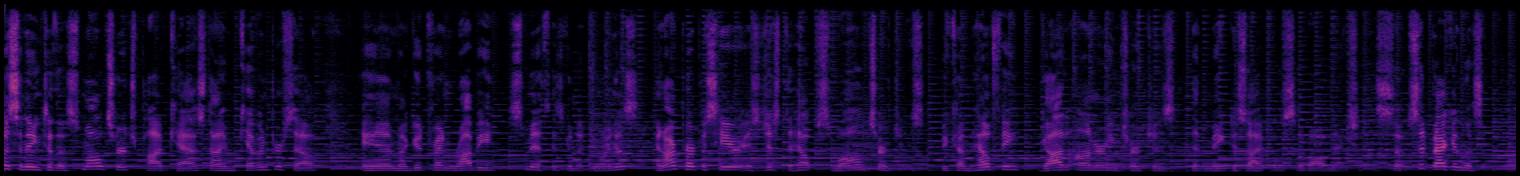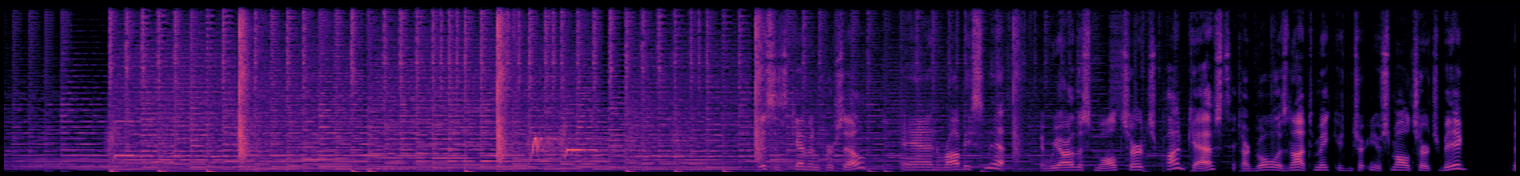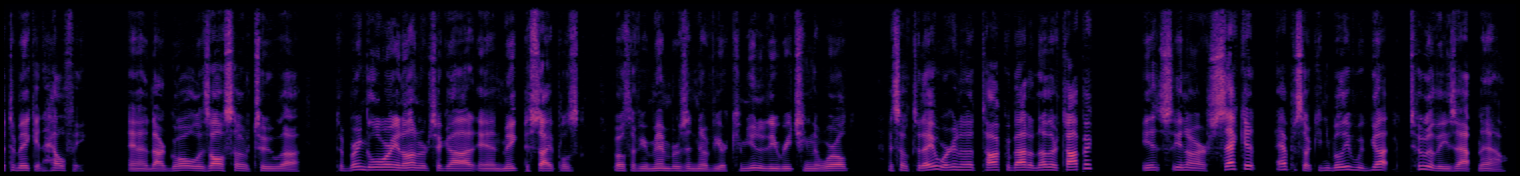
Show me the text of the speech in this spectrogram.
listening to the Small Church Podcast. I'm Kevin Purcell, and my good friend Robby Smith is going to join us. And our purpose here is just to help small churches become healthy, God honoring churches that make disciples of all nations. So sit back and listen. This is Kevin Purcell and Robby Smith, and we are the Small Church Podcast. Our goal is not to make your, your small church big, but to make it healthy. And our goal is also to uh, to bring glory and honor to God and make disciples, both of your members and of your community, reaching the world. And so today we're going to talk about another topic. It's in our second episode. Can you believe we've got two of these out now?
